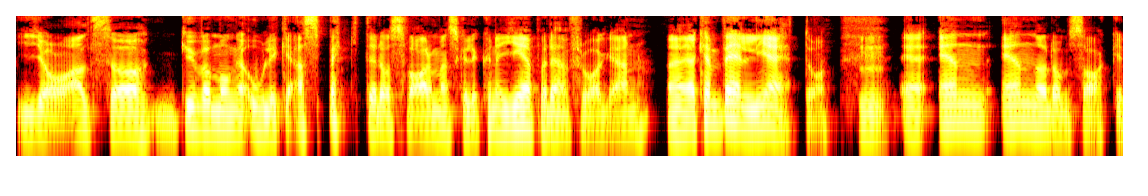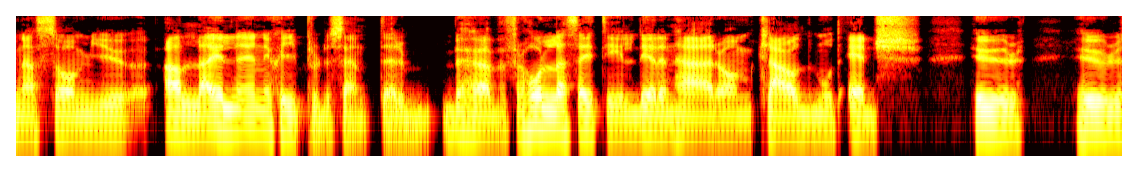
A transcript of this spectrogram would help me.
Ja, alltså, gud vad många olika aspekter och svar man skulle kunna ge på den frågan. Eh, jag kan välja ett då. Mm. Eh, en, en av de sakerna som ju alla energiproducenter behöver förhålla sig till, det är den här om cloud mot edge. Hur, hur,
